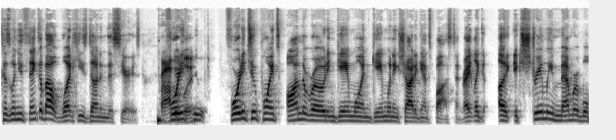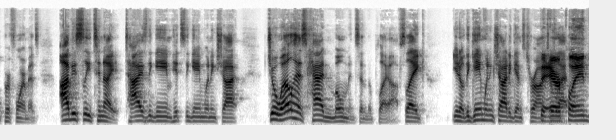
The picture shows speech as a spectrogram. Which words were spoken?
Because when you think about what he's done in this series, probably 42, 42 points on the road in game one, game winning shot against Boston, right? Like an extremely memorable performance. Obviously, tonight ties the game, hits the game winning shot. Joel has had moments in the playoffs. Like you know, the game winning shot against Toronto. The airplane.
